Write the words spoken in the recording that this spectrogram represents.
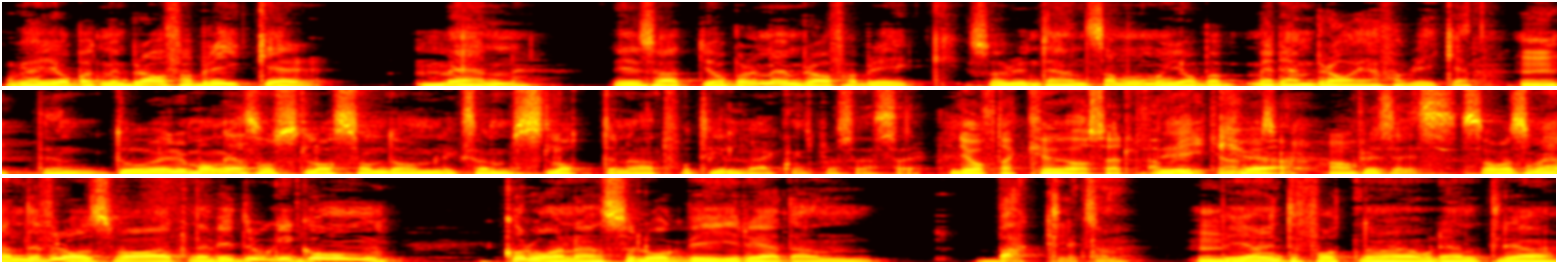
Och vi har jobbat med bra fabriker, men det är så att jobbar du med en bra fabrik så är du inte ensam om att jobba med den bra fabriken. Mm. Den, då är det många som slåss om de liksom, slotterna att få tillverkningsprocesser. Det är ofta kö så här till Det är fabriken. kö, liksom. Ja. precis. Så vad som hände för oss var att när vi drog igång corona så låg vi redan back liksom. Mm. Vi har inte fått några ordentliga,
